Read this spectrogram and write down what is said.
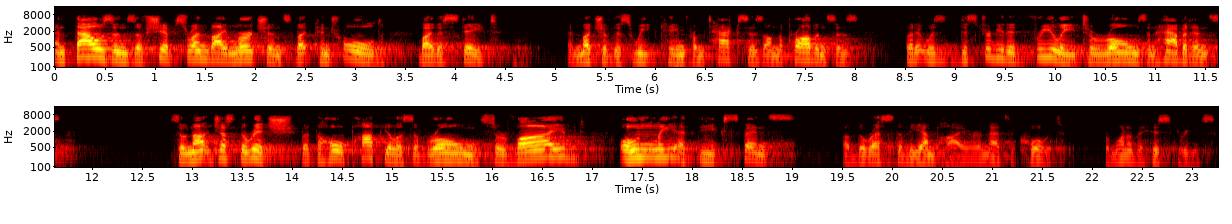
and thousands of ships run by merchants but controlled by the state. And much of this wheat came from taxes on the provinces, but it was distributed freely to Rome's inhabitants. So, not just the rich, but the whole populace of Rome survived only at the expense of the rest of the empire. And that's a quote from one of the histories.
